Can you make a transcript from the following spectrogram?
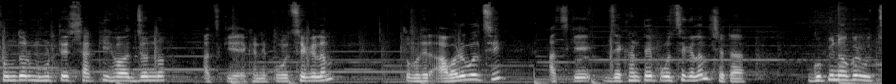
সুন্দর মুহূর্তের সাক্ষী হওয়ার জন্য আজকে এখানে পৌঁছে গেলাম। তোমাদের আবারও বলছি, আজকে যেখানটায় পৌঁছে গেলাম, সেটা গোপীনগর উচ্চ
